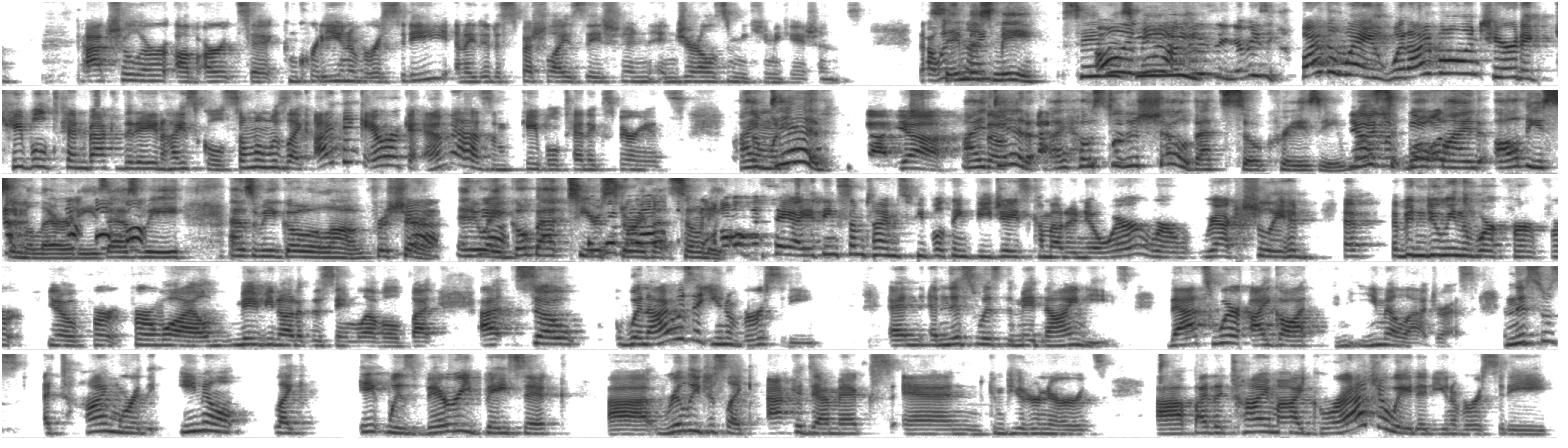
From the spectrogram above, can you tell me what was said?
Bachelor of Arts at Concordia University, and I did a specialization in journalism and communications. That Same as me. Same Oh, as yeah, me. amazing, amazing. By the way, when I volunteered at Cable 10 back in the day in high school, someone was like, I think Erica M has some Cable 10 experience. I did. Yeah. I So- did. I hosted a show. That's so crazy. Yeah, we'll, we'll find all these similarities as we as we go along for sure. Yeah, anyway, yeah. go back to your But story about Sony. I'll just say, I think sometimes people think VJs come out of nowhere, where we actually had have, have been doing the work for for you know for for a while, maybe not at the same level. But uh, so when I was at university, and and this was the mid '90s, that's where I got an email address, and this was a time where the email like it was very basic, uh, really just like academics and computer nerds. Uh, by the time I graduated university,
